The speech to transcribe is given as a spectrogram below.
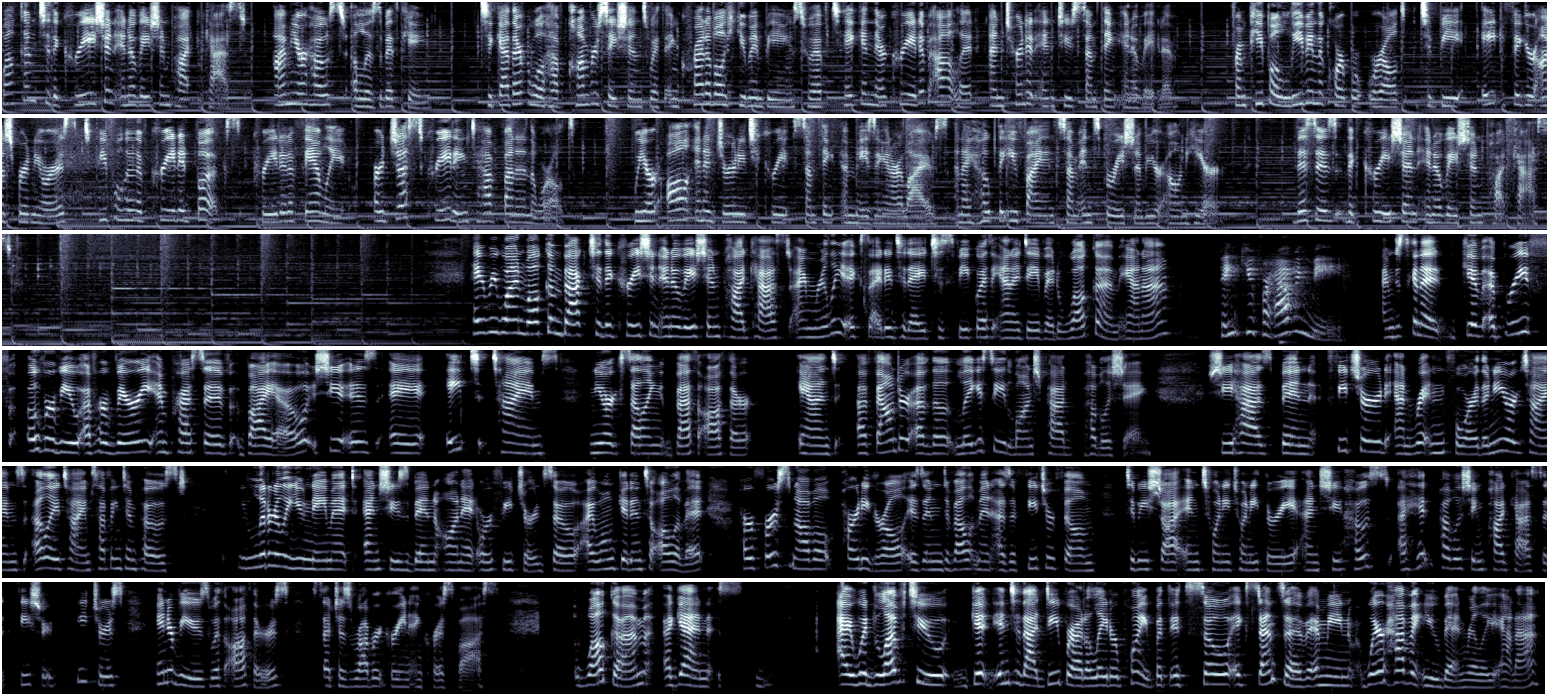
Welcome to the Creation Innovation Podcast. I'm your host, Elizabeth King. Together, we'll have conversations with incredible human beings who have taken their creative outlet and turned it into something innovative. From people leaving the corporate world to be eight figure entrepreneurs to people who have created books, created a family, or just creating to have fun in the world. We are all in a journey to create something amazing in our lives, and I hope that you find some inspiration of your own here. This is the Creation Innovation Podcast. Hey everyone, welcome back to the Creation Innovation Podcast. I'm really excited today to speak with Anna David. Welcome, Anna. Thank you for having me. I'm just going to give a brief overview of her very impressive bio. She is a 8 times New York selling Beth author and a founder of the Legacy Launchpad Publishing. She has been featured and written for the New York Times, LA Times, Huffington Post, literally you name it, and she's been on it or featured. So I won't get into all of it. Her first novel, Party Girl, is in development as a feature film to be shot in 2023, and she hosts a hit publishing podcast that featured, features interviews with authors such as Robert Greene and Chris Voss. Welcome again. I would love to get into that deeper at a later point, but it's so extensive. I mean, where haven't you been really, Anna?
